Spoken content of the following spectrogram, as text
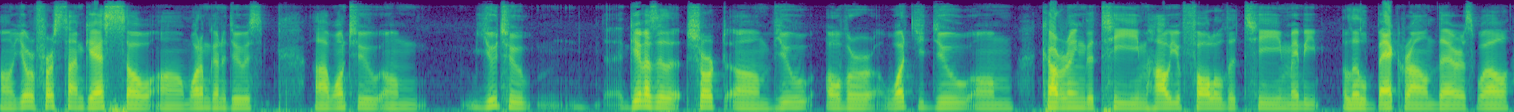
uh, you're a first-time guest. So um, what I'm going to do is I want to um, you to give us a short um, view over what you do um, covering the team, how you follow the team, maybe a little background there as well.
